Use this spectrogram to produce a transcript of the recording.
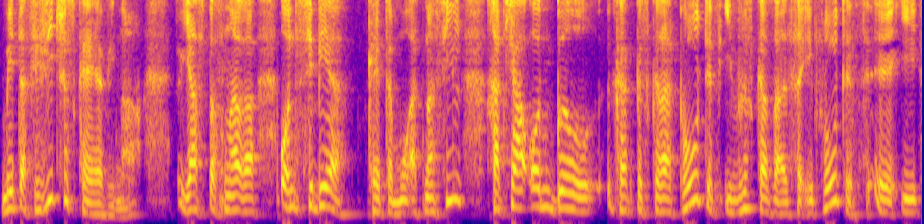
метафизическая вина. Я спознала, он себе к этому относил, хотя он был, как бы сказать, против и высказался и против, э, и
